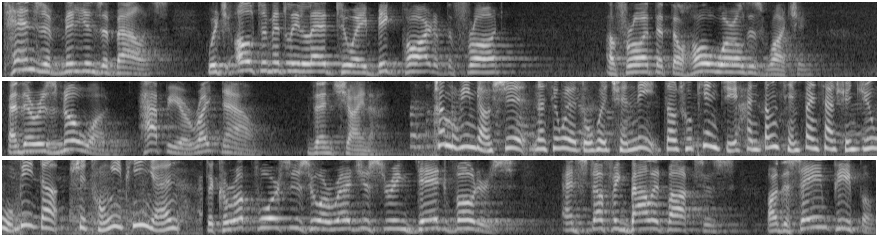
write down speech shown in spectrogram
tens of millions of ballots, which ultimately led to a big part of the fraud, a fraud that the whole world is watching. And there is no one happier right now than China. 川普并表示，那些为了夺回权力、造出骗局和当前犯下选举舞弊的是同一批人。The corrupt forces who are registering dead voters and stuffing ballot boxes are the same people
